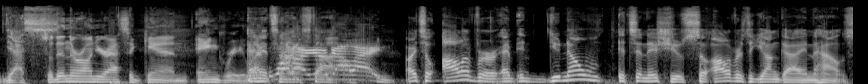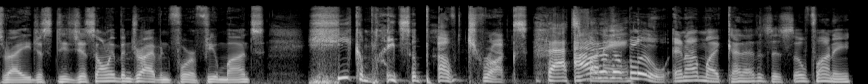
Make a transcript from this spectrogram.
yes. So then they're on your ass again, angry, like, it's what are you doing? All right, so Oliver, and- and you know it's an issue. So Oliver's a young guy in the house, right? He just he's just only been driving for a few months. He complains about trucks. That's out funny. of the blue, and I'm like, God, that is just so funny.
